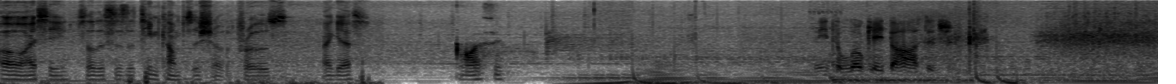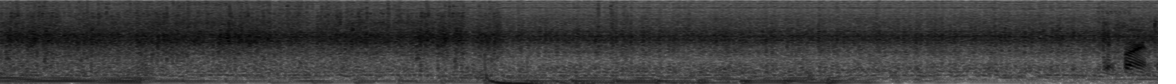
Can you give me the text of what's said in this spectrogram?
Oh, I see. So this is the team composition of the pros, I guess. Oh, I see. Need to locate the hostage. Confirmed.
